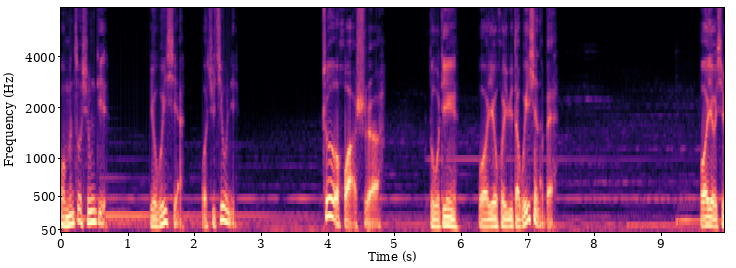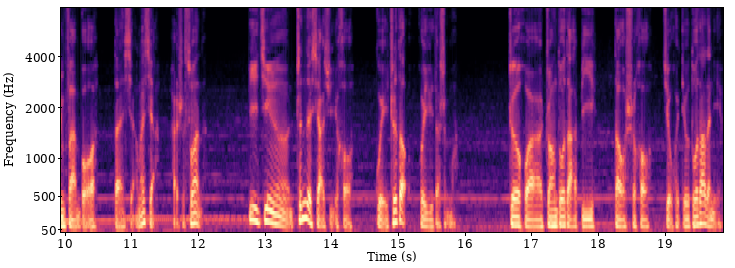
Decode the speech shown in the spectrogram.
我们做兄弟，有危险。”我去救你，这话是笃定我又会遇到危险了呗？我有心反驳，但想了想，还是算了。毕竟真的下去以后，鬼知道会遇到什么。这会儿装多大逼，到时候就会丢多大的脸，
